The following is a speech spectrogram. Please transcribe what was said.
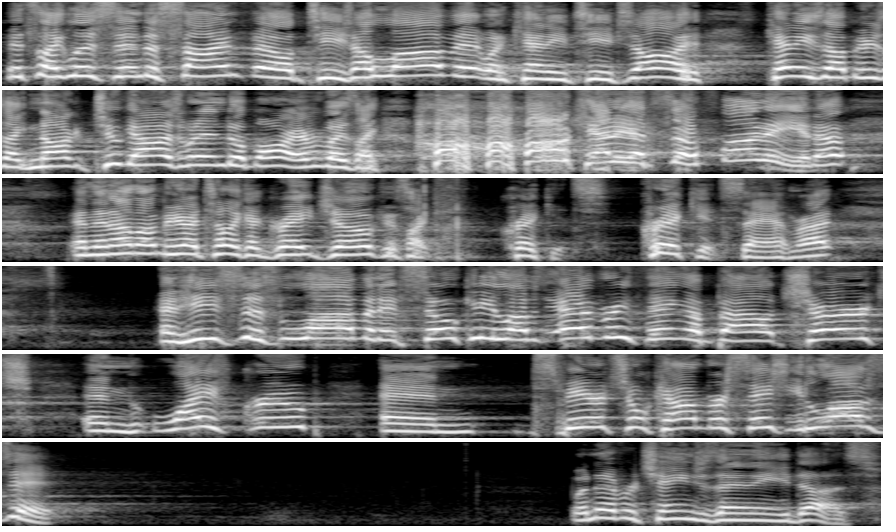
It's like listening to Seinfeld teach. I love it when Kenny teaches. Oh, Kenny's up here. He's like, knock, two guys went into a bar. Everybody's like, ha ha ha, Kenny, that's so funny, you know? And then I'm up here, I tell like a great joke. It's like crickets, crickets, Sam, right? And he's just loving it. So he loves everything about church and life group and spiritual conversation. He loves it but never changes anything he does.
